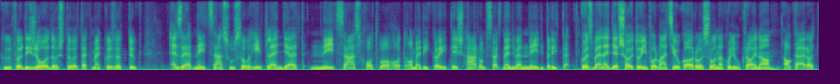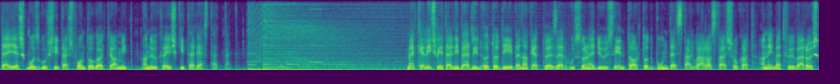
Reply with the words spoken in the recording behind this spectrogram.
külföldi zsoldos töltek meg közöttük, 1427 lengyelt, 466 amerikait és 344 britet. Közben egyes sajtóinformációk arról szólnak, hogy Ukrajna akár a teljes mozgósítást fontolgatja, amit a nőkre is kiterjeszthetnek. Meg kell ismételni Berlin ötödében a 2021 őszén tartott Bundestag választásokat. A német főváros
